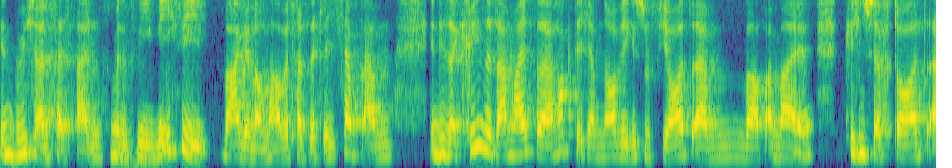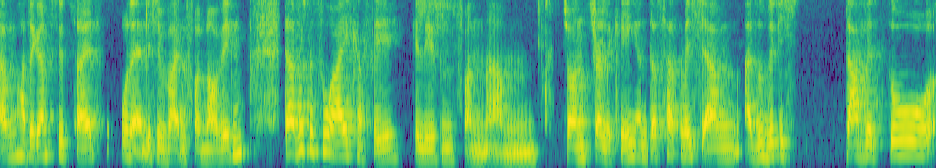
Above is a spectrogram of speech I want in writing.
in Büchern festhalten, zumindest wie, wie ich sie wahrgenommen habe tatsächlich. Ich habe ähm, in dieser Krise damals, äh, hockte ich am norwegischen Fjord, ähm, war auf einmal Küchenchef dort, ähm, hatte ganz viel Zeit, unendliche Weiten von Norwegen. Da habe ich das Why Café gelesen von ähm, John Strelicky und das hat mich, also wirklich, da wird so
